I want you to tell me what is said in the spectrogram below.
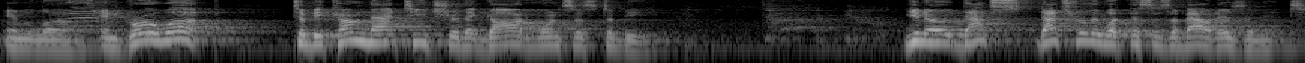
in love and grow up to become that teacher that God wants us to be. You know, that's, that's really what this is about, isn't it?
